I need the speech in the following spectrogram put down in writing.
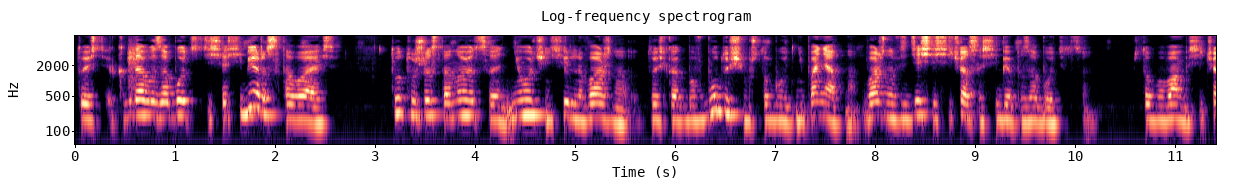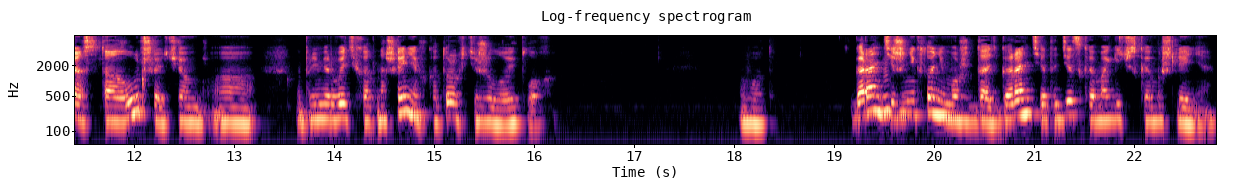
То есть, когда вы заботитесь о себе, расставаясь, тут уже становится не очень сильно важно, то есть как бы в будущем, что будет, непонятно. Важно здесь и сейчас о себе позаботиться, чтобы вам сейчас стало лучше, чем, э, например, в этих отношениях, в которых тяжело и плохо. Вот. Гарантии mm-hmm. же никто не может дать. Гарантия – это детское магическое мышление.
